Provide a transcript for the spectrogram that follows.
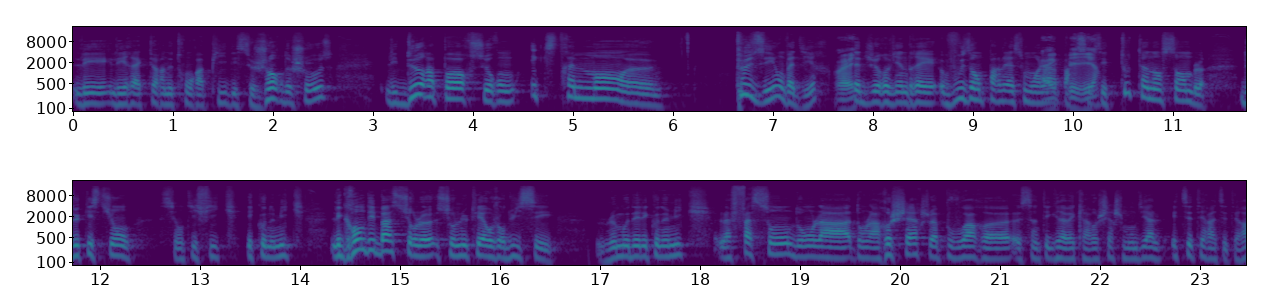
les, réacteurs à neutrons rapides et ce genre de choses. Les deux rapports seront extrêmement euh, peser, on va dire. Peut-être je reviendrai vous en parler à ce moment-là, parce que c'est tout un ensemble de questions scientifiques, économiques. Les grands débats sur le, sur le nucléaire aujourd'hui, c'est le modèle économique, la façon dont la, dont la recherche va pouvoir euh, s'intégrer avec la recherche mondiale, etc., etc.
